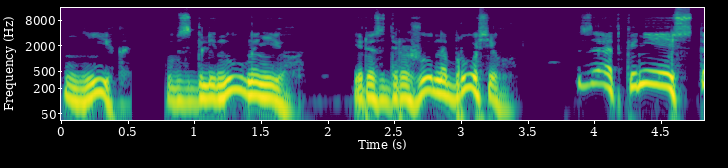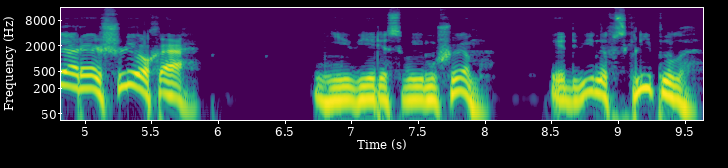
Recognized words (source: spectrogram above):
Ник взглянул на нее и раздраженно бросил. «Заткнись, старая шлеха!» Не веря своим ушам, Эдвина всхлипнула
